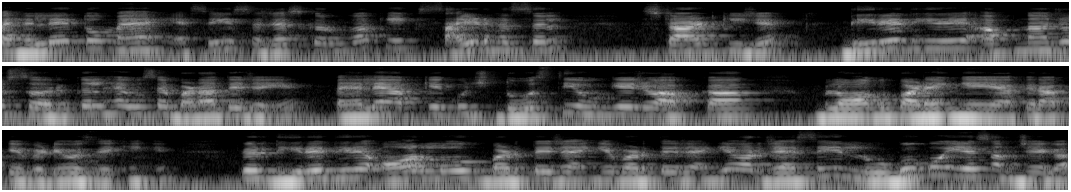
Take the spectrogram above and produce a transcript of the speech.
पहले तो मैं ऐसे ही सजेस्ट करूँगा कि एक साइड हसल स्टार्ट कीजिए। धीरे धीरे अपना जो सर्कल है उसे बढ़ाते जाइए। पहले आपके कुछ दोस्त ही होंगे जो आपका ब्लॉग पढ़ेंगे या फिर आपके वीडियोस देखेंगे। फिर धीरे धीरे और लोग बढ़ते जाएँगे बढ़ते जाएँगे और जैसे ही लोगों को ये समझेगा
